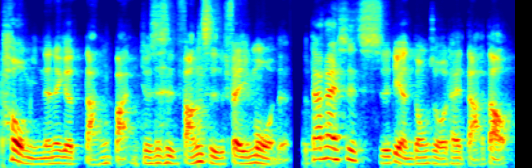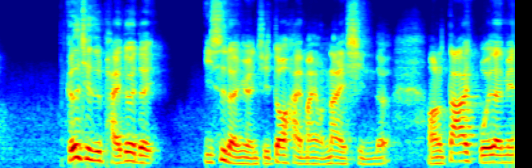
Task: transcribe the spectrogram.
透明的那个挡板，就是防止飞沫的。我大概是十点钟左右才打到，可是其实排队的医事人员其实都还蛮有耐心的，啊，大家不会在那边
